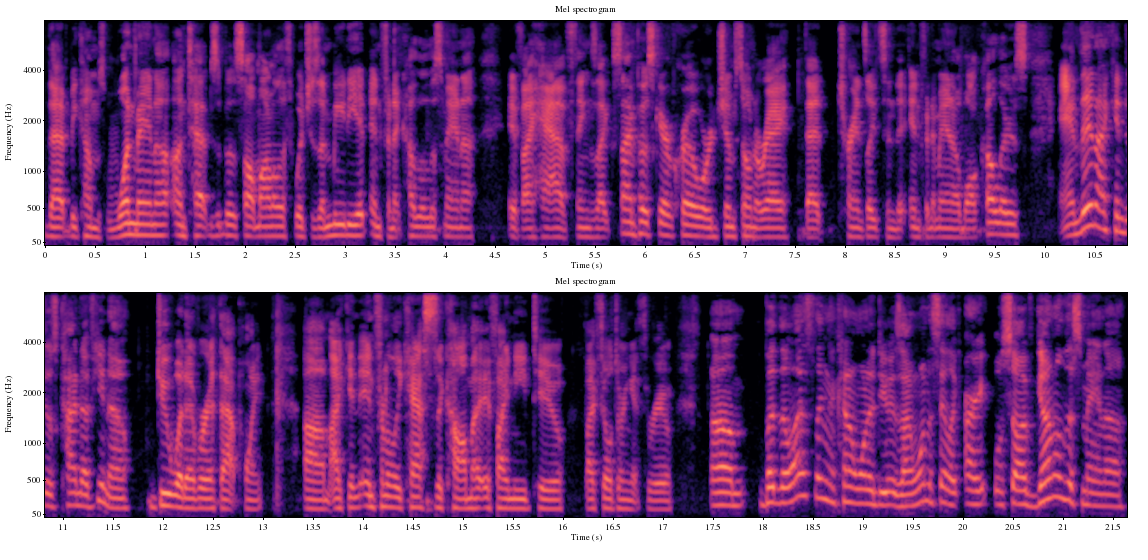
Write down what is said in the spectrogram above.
that becomes one mana, untapped Basalt Monolith, which is immediate, infinite colorless mana. If I have things like Signpost Scarecrow or Gemstone Array, that translates into infinite mana of all colors. And then I can just kind of, you know, do whatever at that point. Um, I can infinitely cast Zacama if I need to by filtering it through. Um, but the last thing I kind of want to do is I want to say, like, all right, well, so I've got all this mana.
